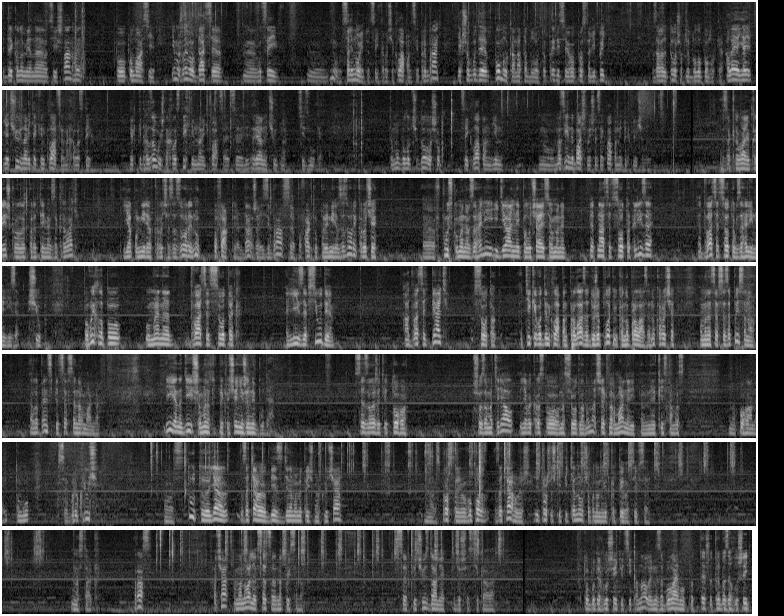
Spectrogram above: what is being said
Йде економія на оцій шланги по, по масі. І можливо вдасться е, оцей е, ну, соліноїд оцей, коротше, клапан цей прибрати. Якщо буде помилка на табло, то прийдеться його просто ліпити заради того, щоб не було помилки. Але я, я чую навіть як він клацає на холостих. Як підгазовуєш на холостих, він навіть клацає. Це реально чутно, ці звуки. Тому було б чудово, щоб цей клапан, він. Ну, мозги не бачили, що цей клапан не підключений. Закриваю кришку, але перед тим як закривати, я поміряв коротше, зазори. Ну, по факту, як да, вже зібрав все, по факту переміряв зазори. Коротше, е, впуск у мене взагалі ідеальний. Виходить, у мене 15 соток лізе, 20 соток взагалі не лізе. Щуп. По вихлопу у мене 20 соток лізе всюди, а 25 соток тільки в один клапан пролазить, дуже плотненько, але пролазить. Ну, коротше, у мене це все записано, але в принципі це все нормально. І я сподіваюся, що в мене тут приключень вже не буде. Все залежить від того, що за матеріал я використовував на сьодла. Ну, наче як нормальний, не якийсь там ну, поганий. Тому все, беру ключ. Ось. Тут е, я затягую без динамометричного ключа. Ось, Просто його в упор затягуєш і трошечки підтягнув, щоб воно не відкрутилося і все. Ось так. Раз. Хоча в мануалі все це написано. Все, включусь далі, як буде щось цікаве. Хто буде глушити ці канали, не забуваємо про те, що треба заглушити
